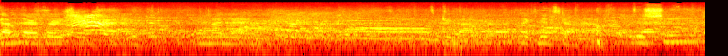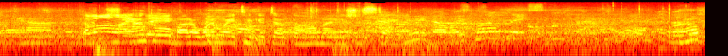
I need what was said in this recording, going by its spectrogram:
Up there Thursday and Friday and Monday. It's pretty bad. The kids don't know. Does she have? Come on, My Lindsay. uncle bought a one-way ticket to Oklahoma. He's just staying. We're hoping.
